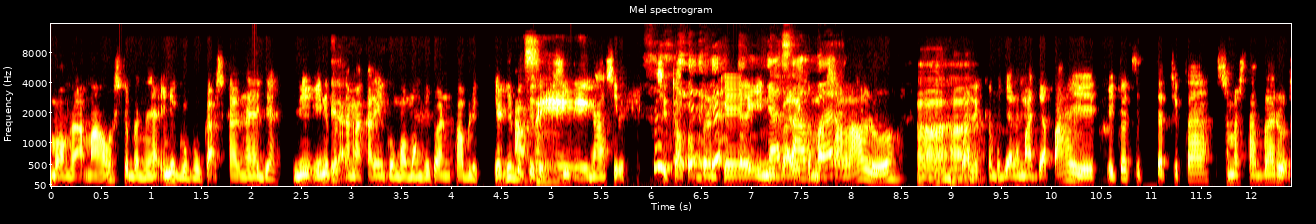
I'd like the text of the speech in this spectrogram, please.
mau nggak mau sebenarnya ini gue buka sekalian aja. Ini ini yeah. pertama kali gue ngomong di depan publik. Jadi begitu si nah si, si tokoh ini balik ke masa lalu uh-huh. balik ke perjalanan Majapahit itu tercipta semesta baru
